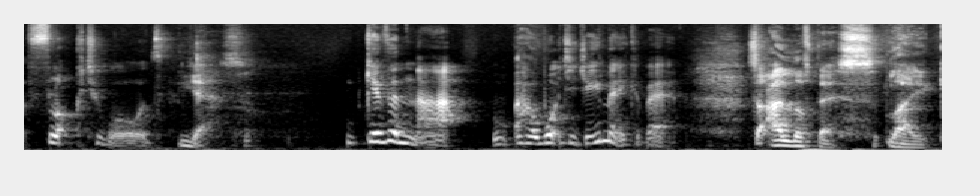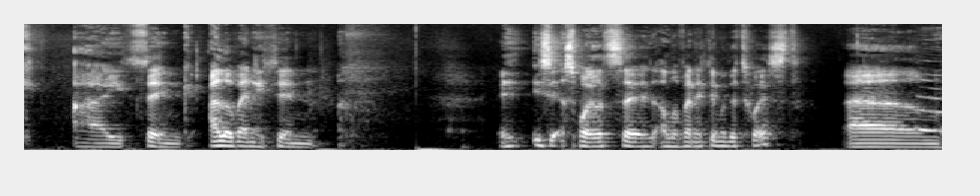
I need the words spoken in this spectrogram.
flock towards. Yes. Given that, how, what did you make of it? So I love this. Like I think I love anything. Is it a spoiler to say I love anything with a twist? Um,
